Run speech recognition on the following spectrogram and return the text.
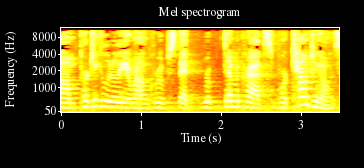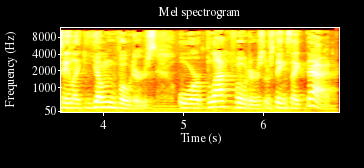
Um, particularly around groups that Democrats were counting on, say like young voters or black voters or things like that.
